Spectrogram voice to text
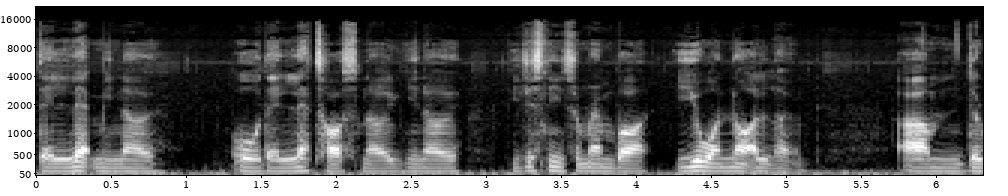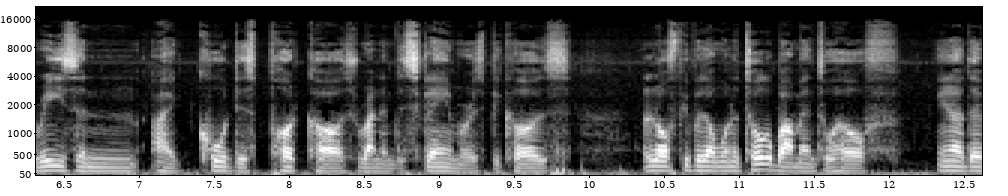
they let me know or they let us know. You know, you just need to remember you are not alone. Um, the reason I called this podcast "Random Disclaimer" is because a lot of people don't want to talk about mental health. You know, they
